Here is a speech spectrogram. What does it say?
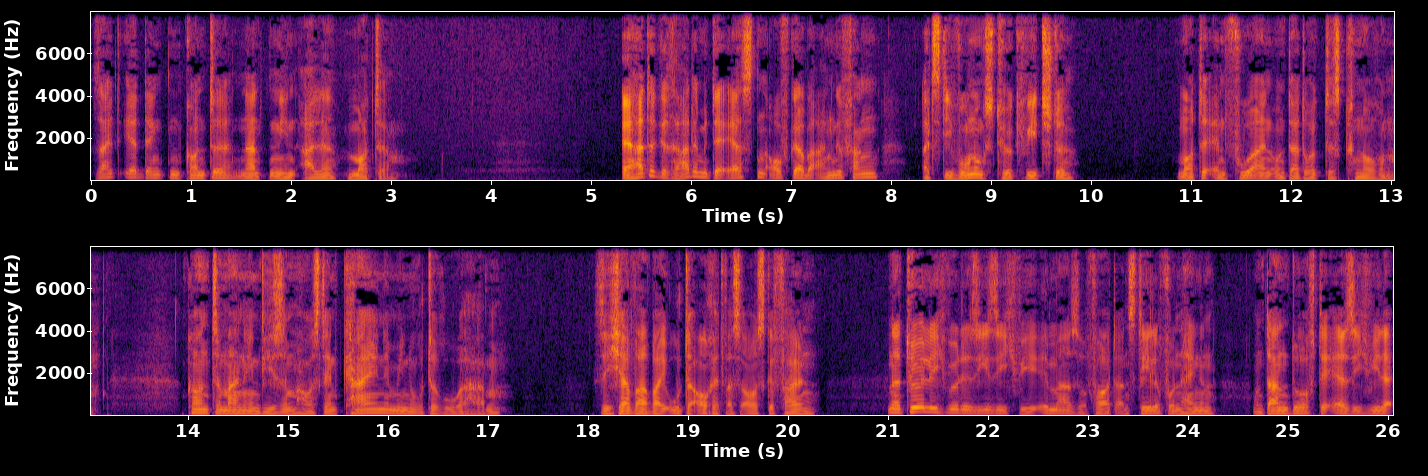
Seit er denken konnte, nannten ihn alle Motte. Er hatte gerade mit der ersten Aufgabe angefangen, als die Wohnungstür quietschte. Motte entfuhr ein unterdrücktes Knurren. Konnte man in diesem Haus denn keine Minute Ruhe haben? Sicher war bei Ute auch etwas ausgefallen. Natürlich würde sie sich wie immer sofort ans Telefon hängen, und dann durfte er sich wieder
